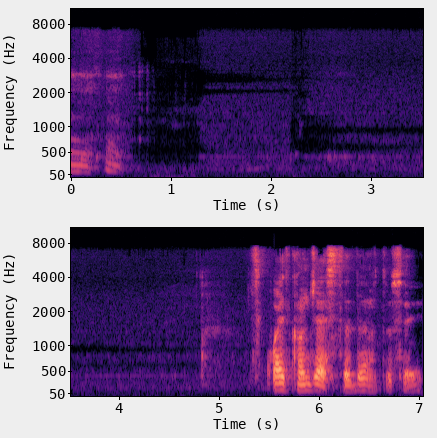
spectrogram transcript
Mhm. It's quite congested, I have to say.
